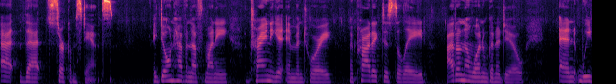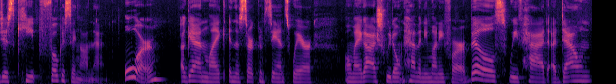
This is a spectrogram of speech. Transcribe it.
at that circumstance. I don't have enough money. I'm trying to get inventory. My product is delayed. I don't know what I'm going to do. And we just keep focusing on that. Or again, like in the circumstance where, oh my gosh, we don't have any money for our bills, we've had a down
